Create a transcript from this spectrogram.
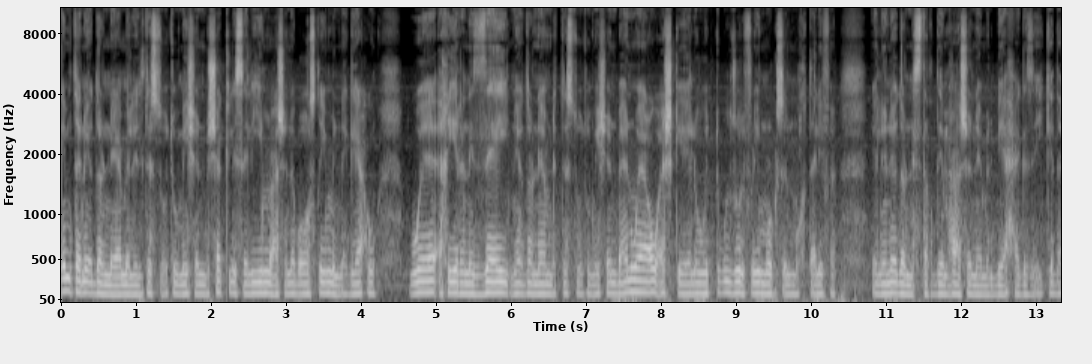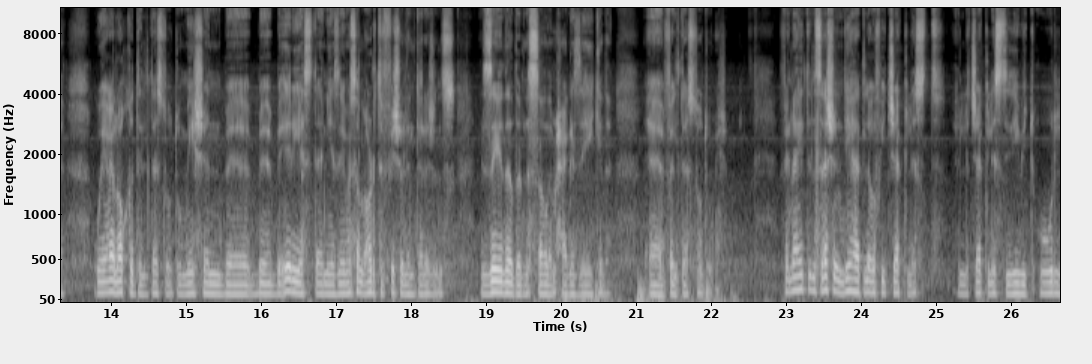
إمتى نقدر نعمل ال test automation بشكل سليم عشان نبقى واثقين من نجاحه؟ وأخيرا إزاي نقدر نعمل ال test automation بأنواعه وأشكاله وال tools وال frameworks المختلفة اللي نقدر نستخدمها عشان نعمل بيها حاجة زي كده؟ وإيه علاقة ال test automation ب areas تانية زي مثلا ال artificial intelligence إزاي نقدر نستخدم حاجة زي كده في ال test automation في نهاية ال session دي هتلاقوا في checklist ال checklist دي بتقول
